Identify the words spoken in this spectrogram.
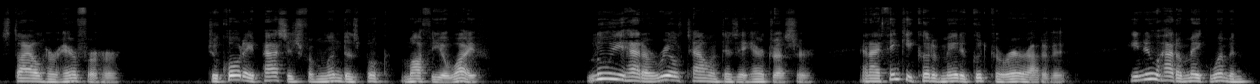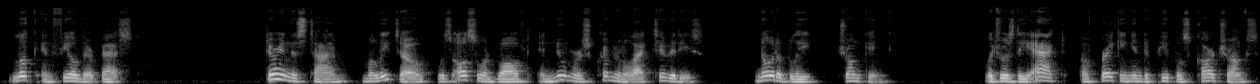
style her hair for her. To quote a passage from Lynda's book Mafia Wife, Louis had a real talent as a hairdresser, and I think he could have made a good career out of it. He knew how to make women look and feel their best. During this time, Milito was also involved in numerous criminal activities, notably trunking, which was the act of breaking into people's car trunks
